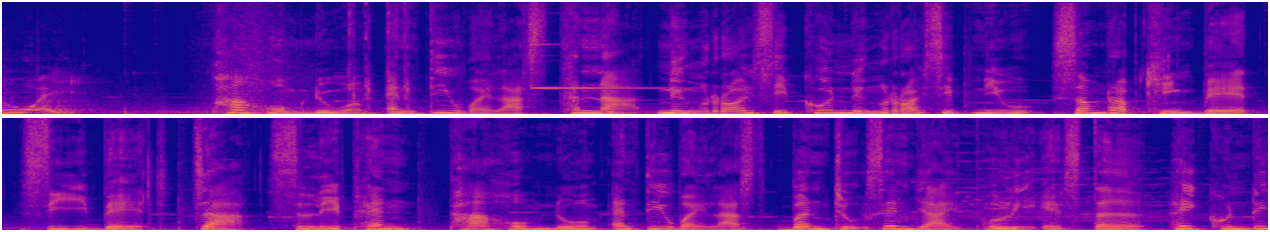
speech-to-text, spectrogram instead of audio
ด้วยผ้าห่มนวมแอนตี้ไวรัส ขนาด 110คูณ110 นิ้ว สำหรับ King Bed สีเบจจาก Sleepen ผ้าห่มนวมแอนตี้ไวรัส บรรจุเส้นใยโพลีเอสเตอร์ ให้คุณได้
